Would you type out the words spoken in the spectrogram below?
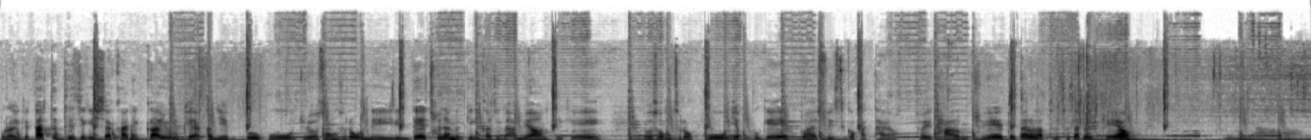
뭐라 이렇게 따뜻해지기 시작하니까 이렇게 약간 예쁘고 좀 여성스러운 네일인데 천연 느낌까지 나면 되게 여성스럽고 예쁘게 또 할 수 있을 것 같아요. 저희 다음 주에 또 다른 아트로 찾아뵐게요. 안녕.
